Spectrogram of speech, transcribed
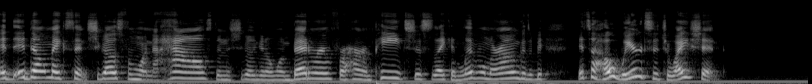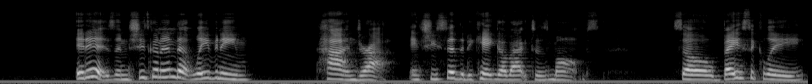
It, it don't make sense. She goes from wanting a house, then she's gonna get a one bedroom for her and Pete, just so they can live on their own. Because it's a whole weird situation. It is, and she's gonna end up leaving him high and dry and she said that he can't go back to his mom's. So basically,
